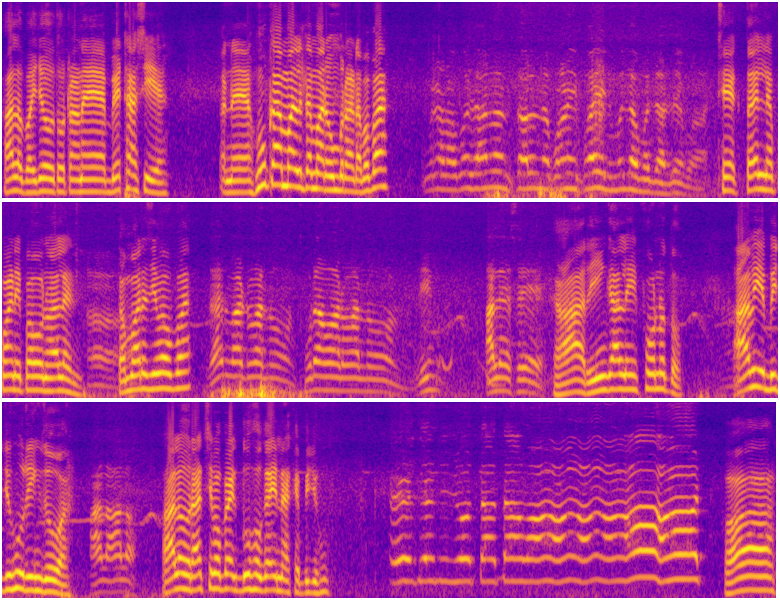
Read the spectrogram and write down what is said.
હાલો ભાઈ જો તો ટાણે બેઠા છીએ. અને શું કામ હાલે તમારે ઉમરાડા બાપા? તલ ને પાણી પાવાનું હાલે તમારે જેવા બાપા? વાટવાનું પૂરા વાળવાનું રીંગ હાલે છે. હા રીંગ આલે ફોન હતો. આવીએ બીજું હું રીંગ જોવા. હાલો હાલો. હાલો રાચી બાપા એક દુહો ગાઈ નાખે બીજું હું. જેની જોતા તા વાટ. હા.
